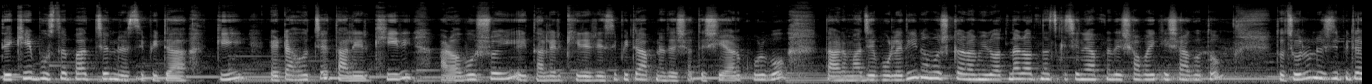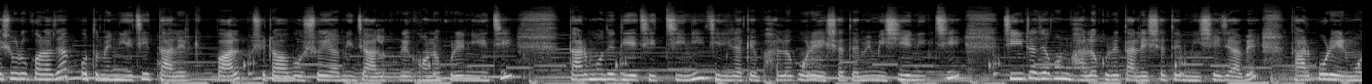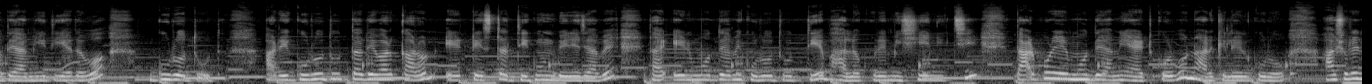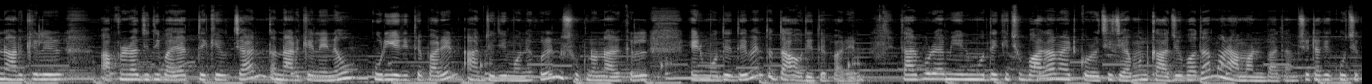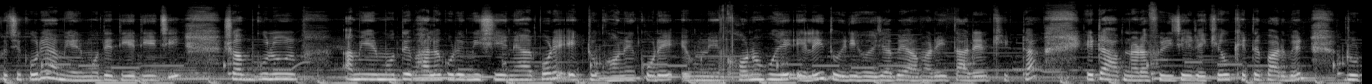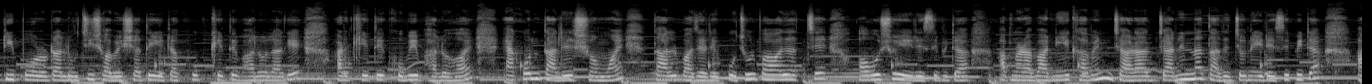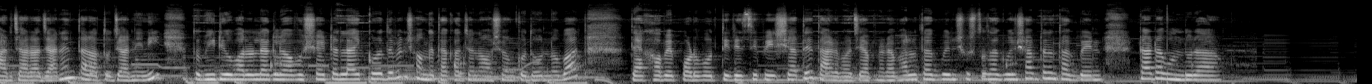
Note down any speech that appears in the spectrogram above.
দেখেই বুঝতে পারছেন রেসিপিটা কি। এটা হচ্ছে তালের ক্ষীর। আর অবশ্যই এই তালের ক্ষীরের রেসিপিটা আপনাদের সাথে শেয়ার করব। তার মাঝে বলে দিই, নমস্কার, আমি রত্না। রত্নাস কিচেনে আপনাদের সবাইকে স্বাগত তো চলুন রেসিপিটা শুরু করা যাক। প্রথমে নিয়েছি তালের পাল্প। সেটা অবশ্যই আমি জাল করে, ঘন করে নিয়েছি। তার মধ্যে দিয়েছি চিনি। চিনিটাকে ভালো করে এর সাথে আমি মিশিয়ে নিচ্ছি। চিনিটা যখন ভালো করে তালের সাথে মিশে যাবে, তারপরে এর মধ্যে আমি দিয়ে দেবো গুঁড়ো দুধ। আর এই গুঁড়ো দুধটা দেওয়ার কারণ এর টেস্টটা দ্বিগুণ বেড়ে যাবে। তাই এর মধ্যে আমি গুঁড়ো দুধ দিয়ে ভালো করে মিশিয়ে নিচ্ছি। তারপর এর মধ্যে আমি অ্যাড করব নারকেলের গুঁড়ো। আসলে নারকেলের আপনারা যদি বাজার থেকে চান, তো নারকেল এনেও কুড়িয়ে দিতে পারেন। আর যদি মনে করেন শুকনো নারকেল এর মধ্যে দেবেন, তো তাও দিতে পারেন। তারপরে আমি এর মধ্যে কিছু বাদাম অ্যাড করেছি, যেমন কাজু বাদাম আর আমান বাদাম। সেটাকে কুচি কুচি করে আমি এর মধ্যে দিয়ে দিয়েছি। সবগুলো আমি এর মধ্যে ভালো করে মিশিয়ে নেওয়ার পরে একটু ঘন করে মানে ঘন হয়ে এলেই তৈরি হয়ে যাবে আমার এই তালের ক্ষীরটা। এটা আপনারা ফ্রিজে রেখেও খেতে পারবেন। রুটি, পরোটা, লুচি সবের সাথে এটা খুব খেতে ভালো লাগে আর খেতে খুবই ভালো হয়। এখন তালের সময় তাল বাজারে প্রচুর পাওয়া যাচ্ছে। অবশ্যই এই রেসিপিটা আপনারা বানিয়ে খাবেন। যারা জানেন না তাদের জন্য এই রেসিপিটা। আর যারা জানেন তারা তো জানেনই। তো ভিডিও ভালো লাগলে অবশ্যই এটা লাইক করে দেবেন। সঙ্গে থাকার জন্য অসংখ্য ধন্যবাদ। দেখা হবে পরবর্তী রেসিপির সাথে। তার মাঝে আপনারা ভালো থাকবেন, সুস্থ থাকবেন, সাবধানে থাকবেন। টাটা বন্ধুরা।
